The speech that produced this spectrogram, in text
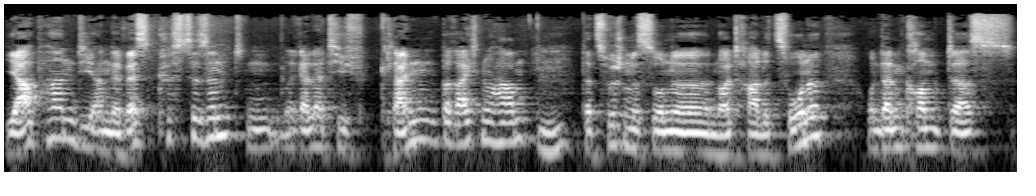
Japan, die an der Westküste sind, einen relativ kleinen Bereich nur haben. Dazwischen ist so eine neutrale Zone und dann kommt das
